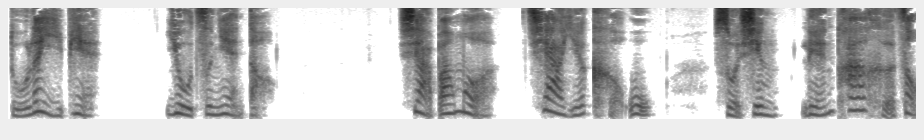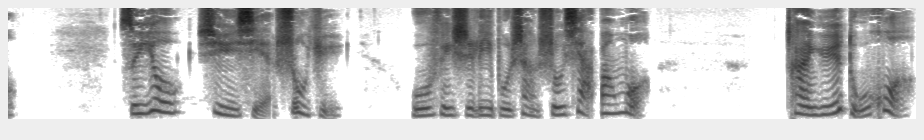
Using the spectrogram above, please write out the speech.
读了一遍，又自念道：“夏邦莫恰也可恶，索性连他合奏。”随又续写数语，无非是吏部尚书夏邦莫产于独获，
